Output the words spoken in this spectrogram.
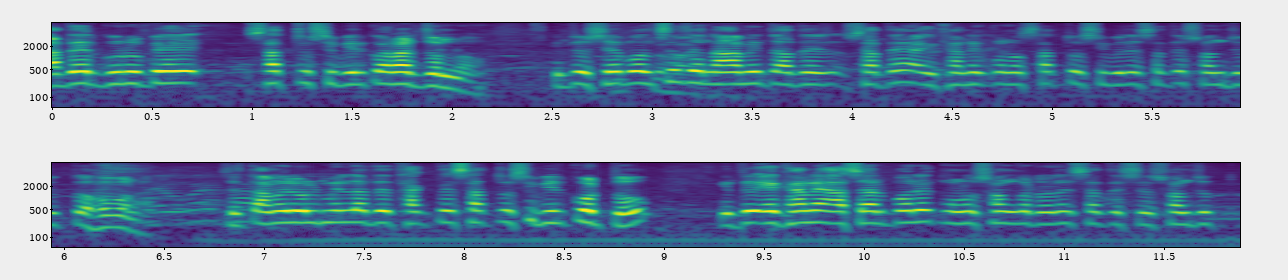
তাদের গ্রুপে ছাত্র শিবির করার জন্য। কিন্তু সে বলছে যে, না, আমি তাদের সাথে এখানে কোনো ছাত্র শিবিরের সাথে সংযুক্ত হব না। সে তামিরুল মিল্লাতে থাকতে ছাত্র শিবির করতো, কিন্তু এখানে আসার পরে কোনো সংগঠনের সাথে সে সংযুক্ত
